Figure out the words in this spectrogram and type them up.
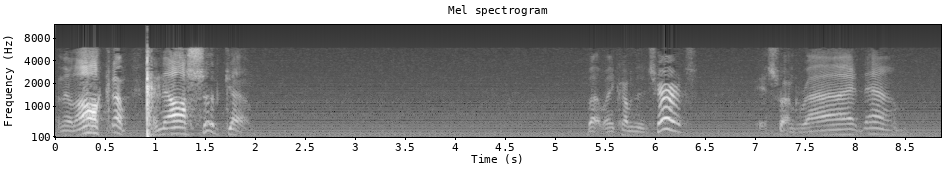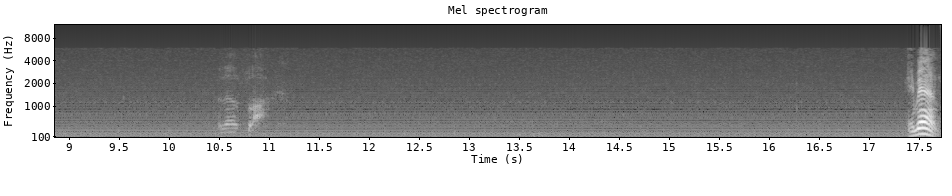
And they'll all come. And they all should come. But when it comes to the church, it's shrunk right down. The little flock. Amen.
